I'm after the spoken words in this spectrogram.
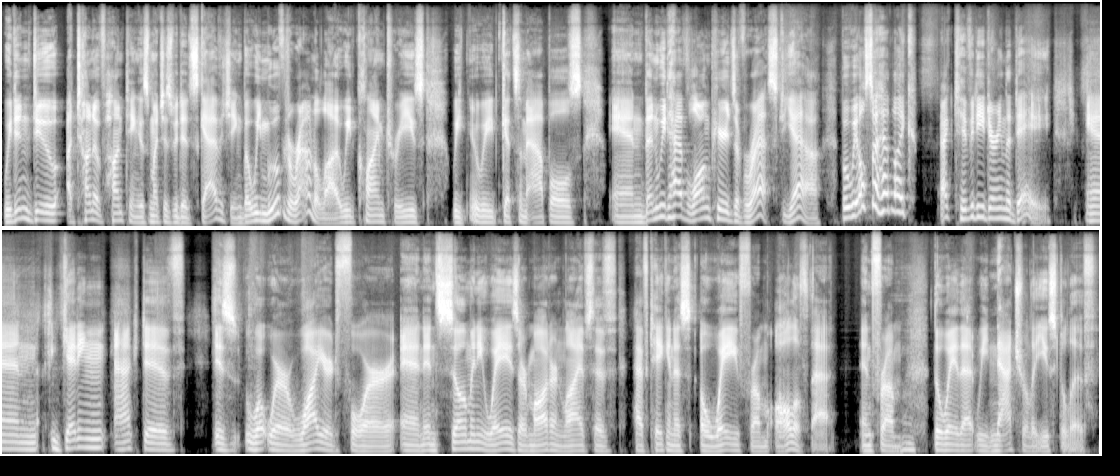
We didn't do a ton of hunting as much as we did scavenging, but we moved around a lot. We'd climb trees, we we'd get some apples, and then we'd have long periods of rest. Yeah, but we also had like activity during the day and getting active is what we're wired for and in so many ways our modern lives have have taken us away from all of that and from mm-hmm. the way that we naturally used to live.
